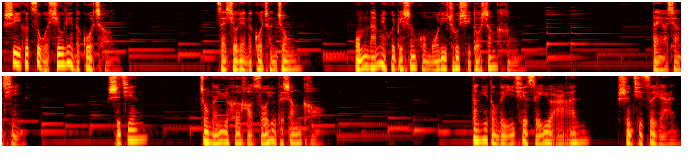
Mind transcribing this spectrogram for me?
是一个自我修炼的过程。在修炼的过程中，我们难免会被生活磨砺出许多伤痕，但要相信，时间终能愈合好所有的伤口。当你懂得一切随遇而安，顺其自然，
